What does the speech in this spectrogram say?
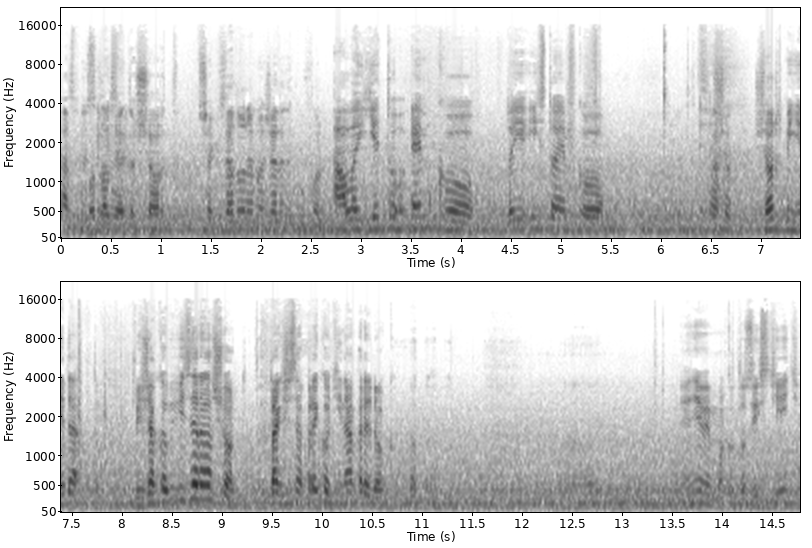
aspoň si Podľa mňa je to short. Však vzadu nemá žiaden kufor. Ale je to m to je isto m Short by nedá... Vieš, ako by vyzeral short? Takže sa prekotí na predok. Ja neviem, ako to zistiť,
